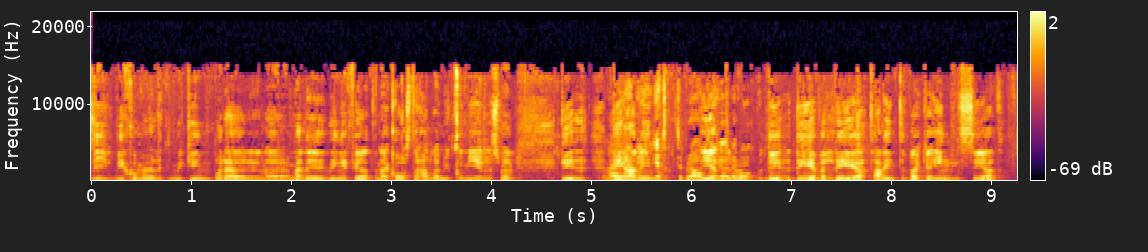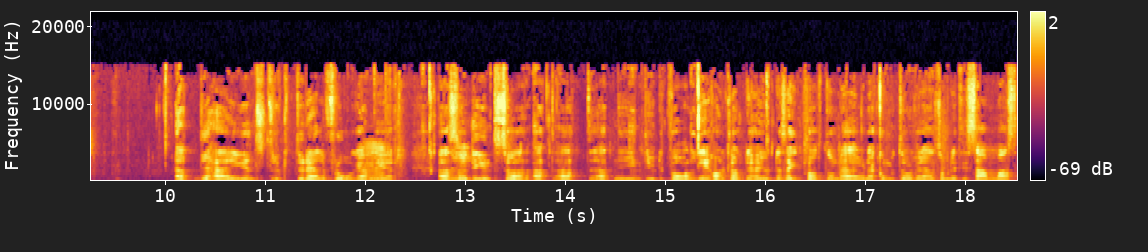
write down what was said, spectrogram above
Vi, vi kommer väldigt mycket in på det här, den här. Men det är inget fel att den här casten handlar mycket om genus. Men det, Nej, han det är in- jättebra det är jättebra. Det. Det, är väl det att han inte verkar inse att, att det här är ju en strukturell fråga Mm. mer. Alltså det är ju inte så att, att, att, att ni inte gjort ett val. Det har ni klart ni har gjort. Ni har säkert pratat om det här och ni har kommit överens om det tillsammans.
